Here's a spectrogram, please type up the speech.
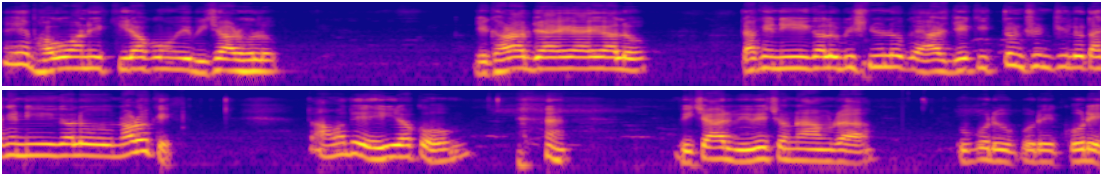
এ ভগবানের কীরকম এ বিচার হলো? যে খারাপ জায়গায় গেল, তাকে নিয়ে গেল বিষ্ণুলোকে আর যে কীর্তন শুনছিল তাকে নিয়ে গেল নরকে। তো আমাদের এই রকম বিচার বিবেচনা আমরা উপরে উপরে করে,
